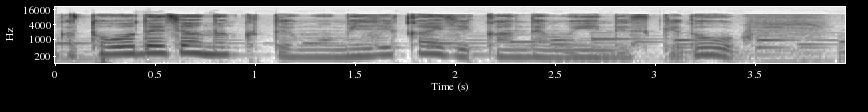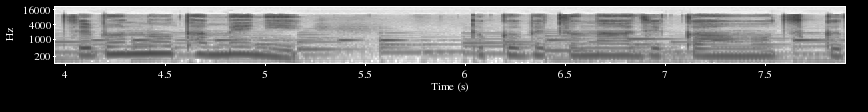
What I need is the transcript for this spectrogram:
なんか遠出じゃなくても短い時間でもいいんですけど自分のために特別な時間を作っ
